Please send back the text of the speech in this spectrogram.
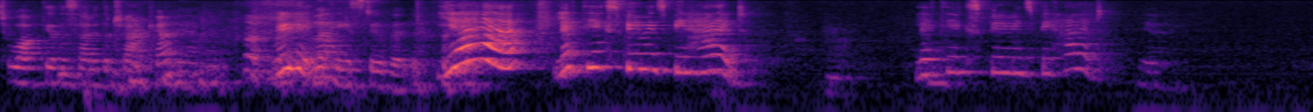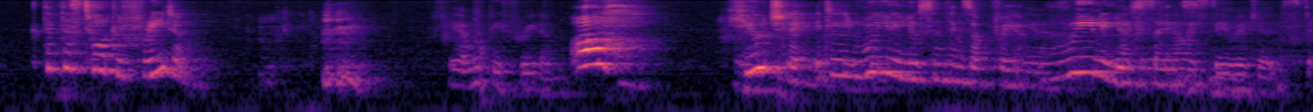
to walk the other side of the track, huh? yeah. Really? Looking stupid. Yeah, let the experience be had. Let the experience be had. Yeah. Then there's total freedom. Yeah, it would be freedom. Oh, hugely. It'll really loosen things up for you. Yeah. Really Yeah, loosen because I know I things. stay rigid. Stay,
